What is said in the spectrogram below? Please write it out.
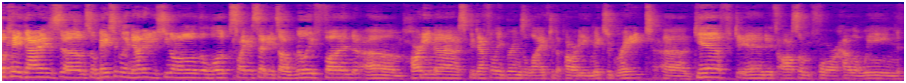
Okay, guys, um, so basically now that you've seen all of the looks, like I said, it's a really fun um, party mask. It definitely brings life to the party. It makes a great uh, gift, and it's awesome for Halloween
